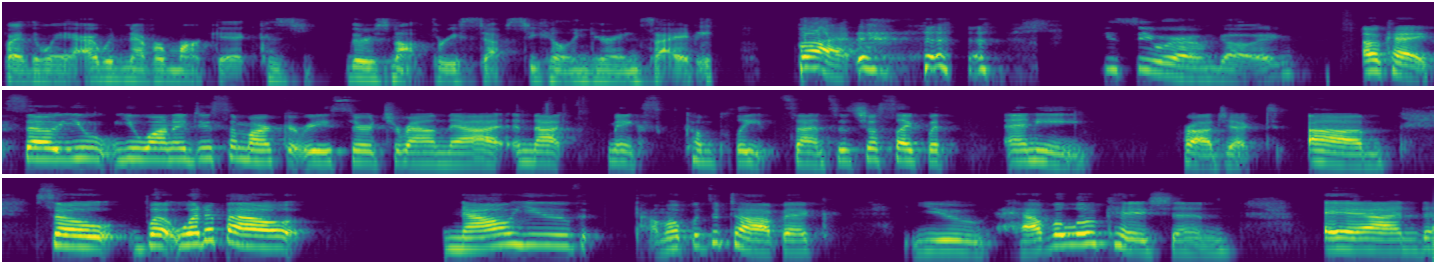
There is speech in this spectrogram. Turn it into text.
by the way, I would never market because there's not three steps to healing your anxiety. But you see where I'm going. Okay, so you you want to do some market research around that, and that makes complete sense. It's just like with any project. Um, so, but what about now? You've come up with a topic, you have a location, and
